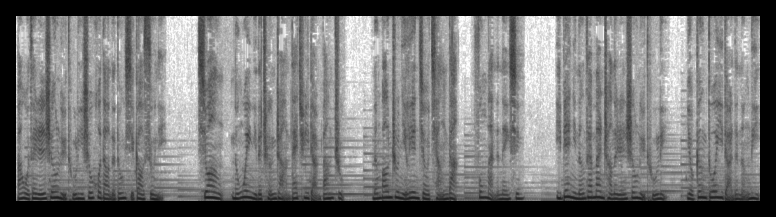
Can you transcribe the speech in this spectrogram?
把我在人生旅途里收获到的东西告诉你，希望能为你的成长带去一点帮助，能帮助你练就强大丰满的内心，以便你能在漫长的人生旅途里有更多一点的能力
